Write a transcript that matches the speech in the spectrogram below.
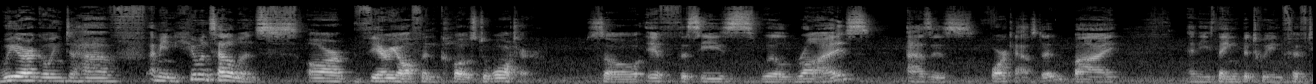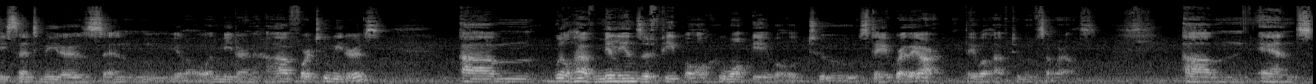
we are going to have. I mean, human settlements are very often close to water, so if the seas will rise, as is forecasted by anything between 50 centimeters and you know a meter and a half or two meters um, we'll have millions of people who won't be able to stay where they are. They will have to move somewhere else. Um, and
